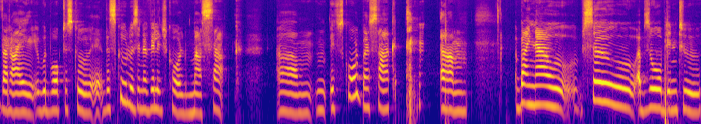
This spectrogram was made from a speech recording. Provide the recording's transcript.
that I would walk to school. uh, The school was in a village called Massac. Um, it's called Massac. by now so absorbed into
